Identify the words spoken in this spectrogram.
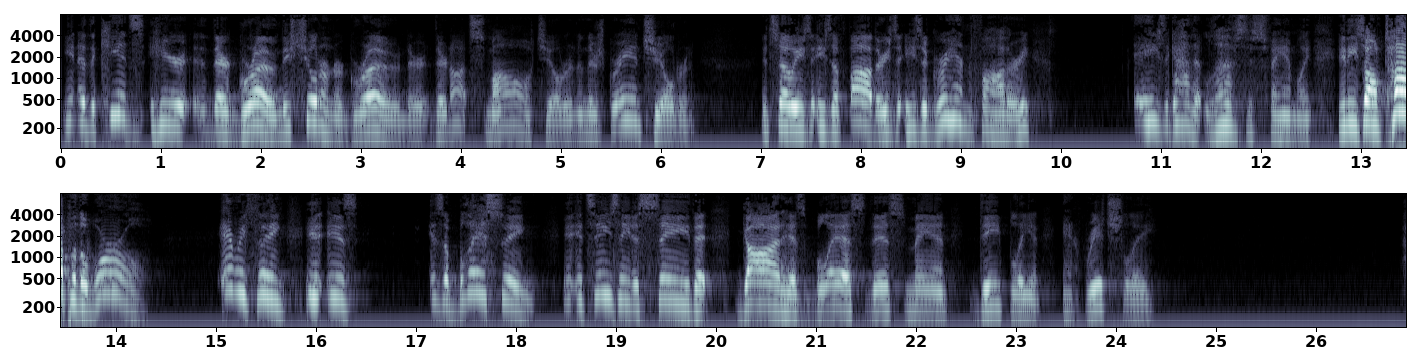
you know, the kids here, they're grown. These children are grown. They're, they're not small children, and there's grandchildren. And so he's, he's a father, he's a, he's a grandfather. He, he's a guy that loves his family, and he's on top of the world. Everything is, is a blessing. It's easy to see that God has blessed this man deeply and, and richly.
